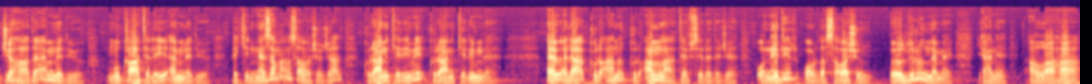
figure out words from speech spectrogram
cihadı emrediyor. Mukateleyi emrediyor. Peki ne zaman savaşacağız? Kur'an-ı Kerim'i Kur'an-ı Kerim'le. Evvela Kur'an'ı Kur'an'la tefsir edeceğiz. O nedir? Orada savaşın, öldürün demek. Yani Allah'a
